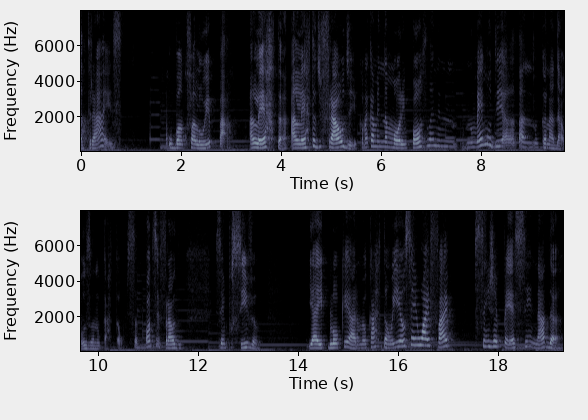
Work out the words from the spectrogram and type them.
atrás, o banco falou: "Epa, alerta, alerta de fraude. Como é que a menina mora em Portland e no mesmo dia ela tá no Canadá usando o cartão? Isso pode ser fraude. Isso é impossível." E aí bloquearam meu cartão. E eu sem Wi-Fi, sem GPS, sem nada,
